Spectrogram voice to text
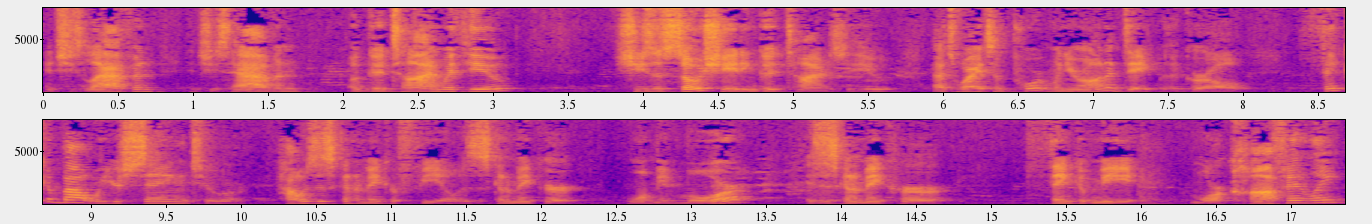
and she's laughing and she's having a good time with you, she's associating good times with you. That's why it's important when you're on a date with a girl, think about what you're saying to her. How is this going to make her feel? Is this going to make her want me more? Is this going to make her think of me more confidently?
